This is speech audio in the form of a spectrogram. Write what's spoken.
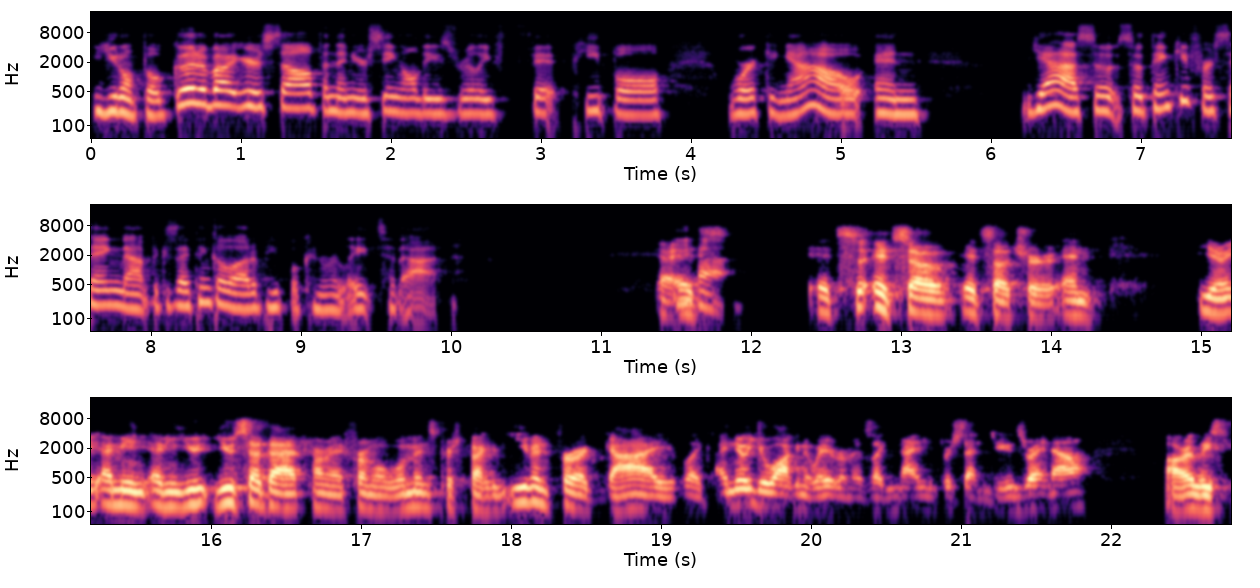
you don't feel good about yourself and then you're seeing all these really fit people working out and yeah so so thank you for saying that because i think a lot of people can relate to that yeah it's yeah. it's it's so it's so true and you know i mean i mean you you said that from a, from a woman's perspective even for a guy like i know you walk in the weight room as like 90% dudes right now or at least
